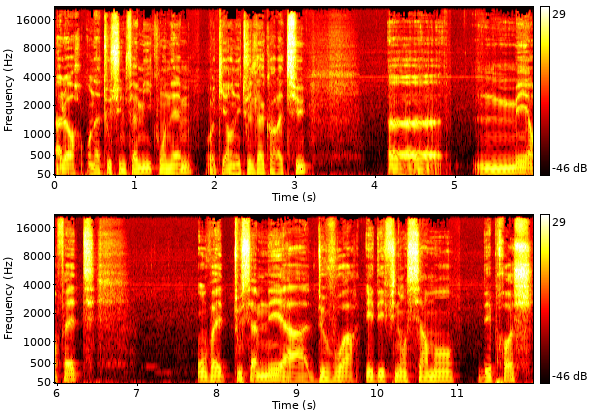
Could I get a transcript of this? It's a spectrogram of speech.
Alors, on a tous une famille qu'on aime, ok, on est tous d'accord là-dessus. Euh, mais en fait, on va être tous amenés à devoir aider financièrement des proches.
